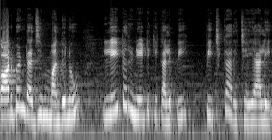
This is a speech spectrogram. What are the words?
కార్బన్ డజిమ్ మందును లీటరు నీటికి కలిపి పిచికారీ చేయాలి.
